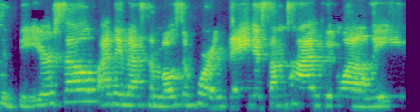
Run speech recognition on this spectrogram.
to be yourself. I think that's the most important thing is sometimes we want to leave,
